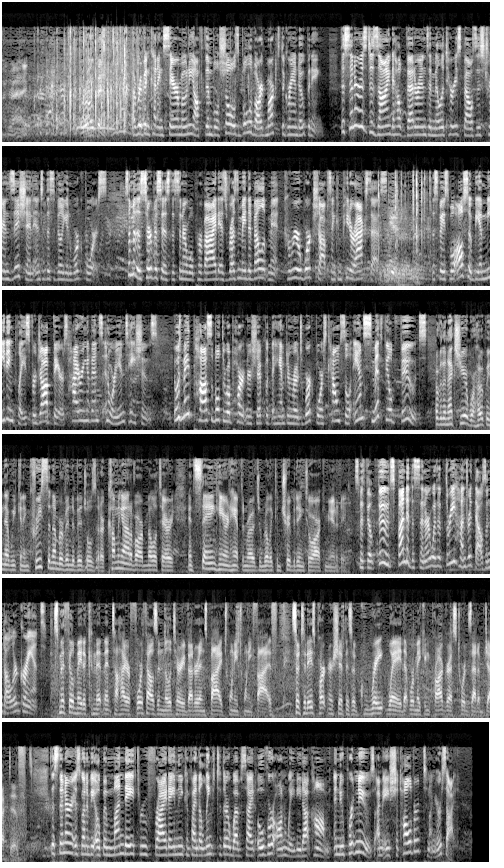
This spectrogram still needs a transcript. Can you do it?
All right. We're open. A ribbon cutting ceremony off Thimble Shoals Boulevard marked the grand opening. The center is designed to help veterans and military spouses transition into the civilian workforce. Some of the services the center will provide is resume development, career workshops, and computer access. The space will also be a meeting place for job fairs, hiring events, and orientations. It was made possible through a partnership with the Hampton Roads Workforce Council and Smithfield Foods. Over the next year, we're hoping that we can increase the number of individuals that are coming out of our military and staying here in Hampton Roads and really contributing to our community. Smithfield Foods funded the center with a $300,000 grant. Smithfield made a commitment to hire 4,000 military veterans by 2025. So today's partnership is a great way that we're making progress towards that objective. The center is going to be open Monday through Friday, and then you can find a link to their website over on wavy.com. In Newport News, I'm Aesia Toliver, 10 on your side.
